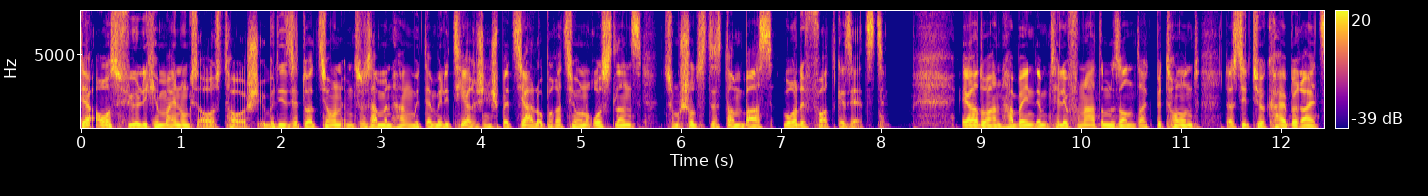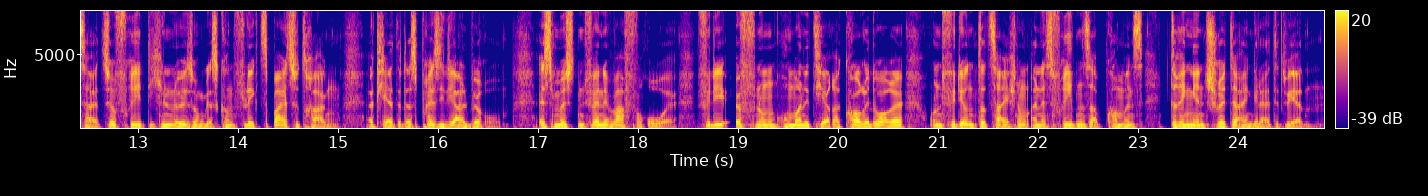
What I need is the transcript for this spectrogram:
der ausführliche Meinungsaustausch über die Situation im Zusammenhang mit der militärischen Spezialoperation Russlands zum Schutz des Donbass wurde fortgesetzt. Erdogan habe in dem Telefonat am Sonntag betont, dass die Türkei bereit sei, zur friedlichen Lösung des Konflikts beizutragen, erklärte das Präsidialbüro. Es müssten für eine Waffenruhe, für die Öffnung humanitärer Korridore und für die Unterzeichnung eines Friedensabkommens dringend Schritte eingeleitet werden.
